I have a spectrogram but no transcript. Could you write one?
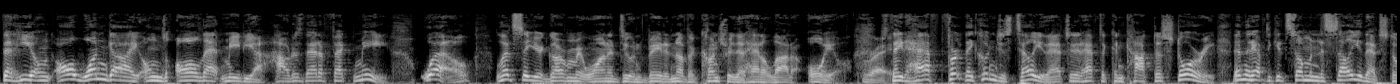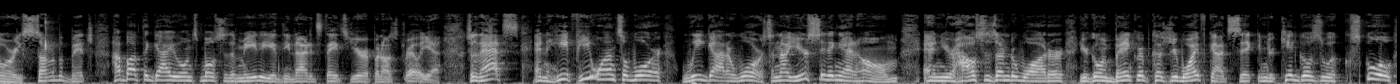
That he owns all one guy owns all that media. How does that affect me? Well, let's say your government wanted to invade another country that had a lot of oil. Right. So they'd have first, they couldn't just tell you that, so they'd have to concoct a story. Then they'd have to get someone to sell you that story. Son of a bitch. How about the guy who owns most of the media in the United States, Europe, and Australia? So that's and he, if he wants a war, we got a war. So now you're sitting at home and your house is underwater. You're going bankrupt because your wife got sick, and your kid goes to a school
